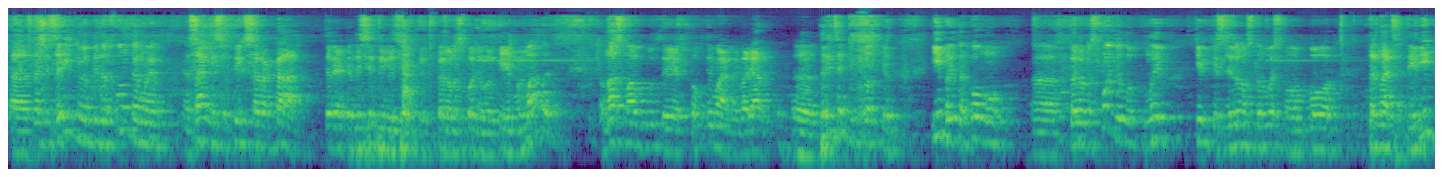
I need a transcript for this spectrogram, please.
Значить, за їхніми підрахунками, замість отих 40-50% перерозподілу, які ми мали, у нас мав бути оптимальний варіант е, 30%. І при такому е, перерозподілу ми тільки з 98 по 13 рік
